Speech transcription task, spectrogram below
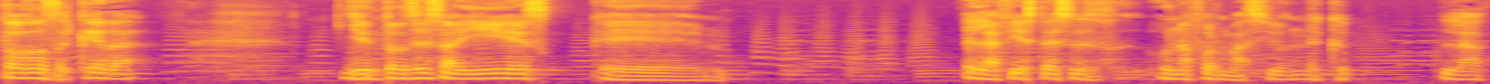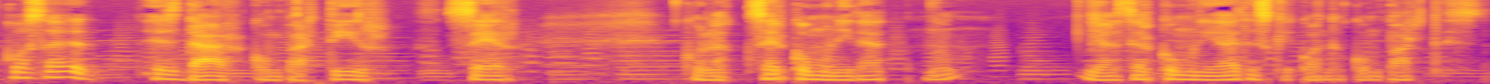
todo se queda. Y entonces ahí es... Eh, la fiesta es una formación de que la cosa es dar, compartir, ser, con ser comunidad, ¿no? Y al ser comunidad es que cuando compartes,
